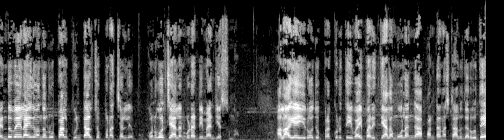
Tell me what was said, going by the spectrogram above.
రెండు వేల ఐదు వందల రూపాయలు క్వింటాల్ చొప్పున చెల్లి కొనుగోలు చేయాలని కూడా డిమాండ్ చేస్తున్నాం. అలాగే ఈరోజు ప్రకృతి వైపరీత్యాల మూలంగా పంట నష్టాలు జరిగితే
